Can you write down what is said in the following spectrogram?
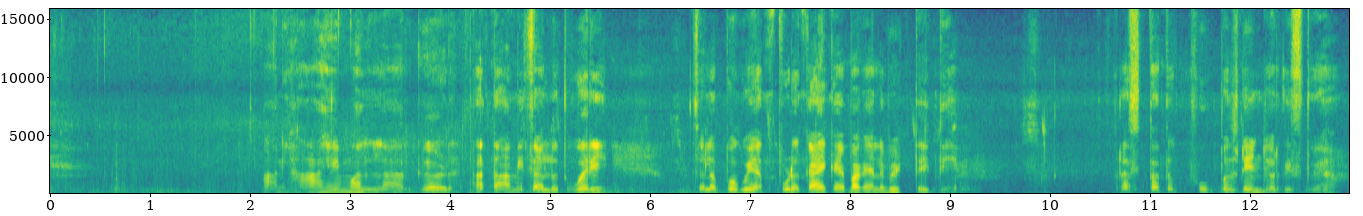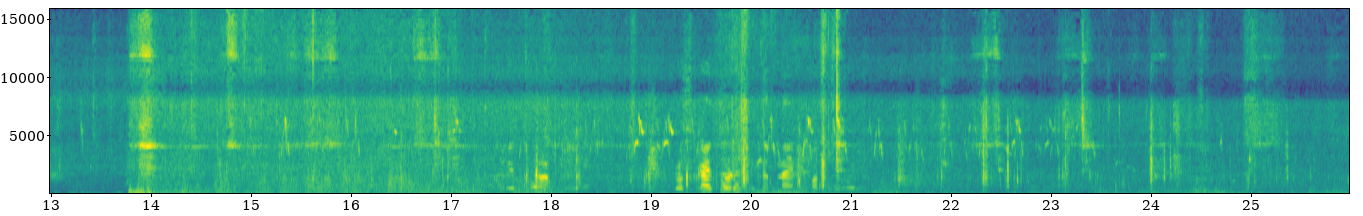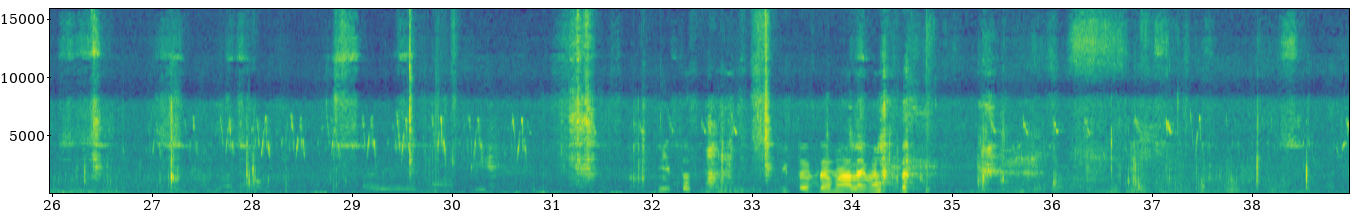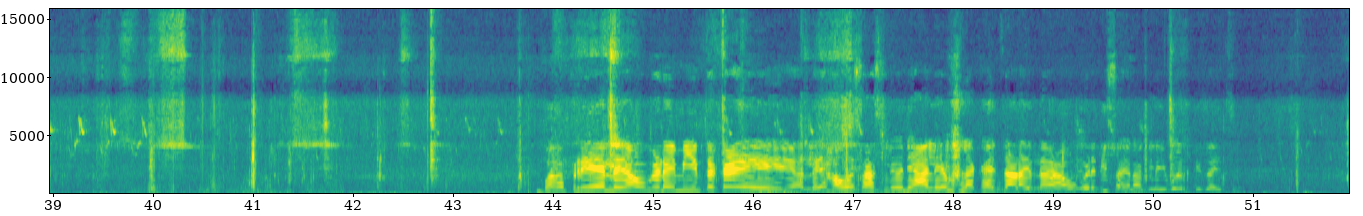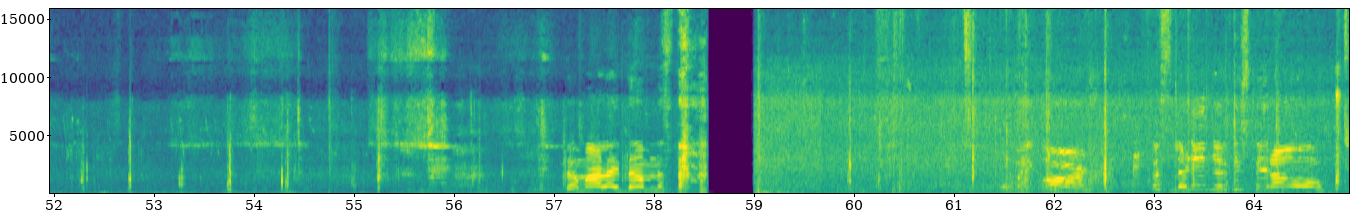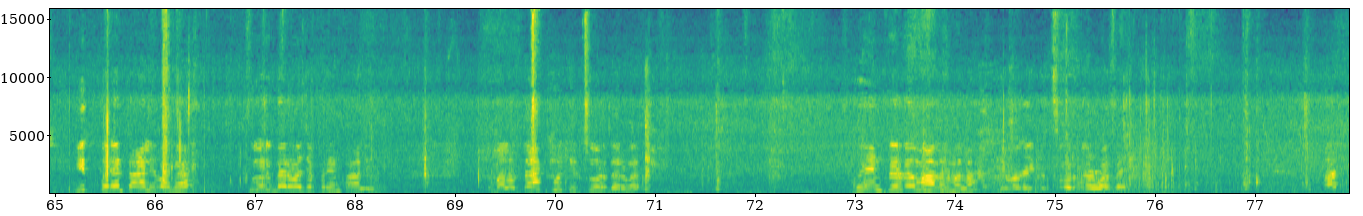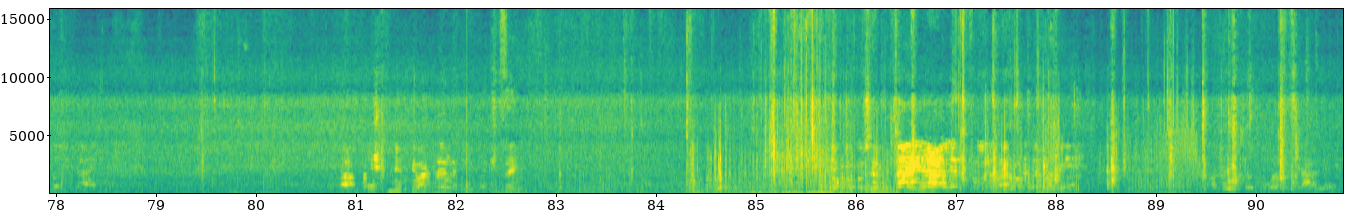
आणि हा आहे मल्हारगड. आता आम्ही चाललोत वरी. चला बघूयात पुढं काय काय बघायला भेटतंय ते. रस्ता तर खूपच डेंजर दिसतोय हा. काय थोडं शिकत नाही मी फक्त इथंच इथंच दम आलाय मला आता. बापरे लय अवघड आहे मी इथं काय. लय हवस असले आले मला काय चढायचं अवघड दिसायला लागलंय वरती जायचं. दम आलाय दम नसता. Oh कसलं डेंजर दिसते राव. इथपर्यंत आले बघा चोर दरवाजापर्यंत आले. तुम्हाला दाखवते चोर दरवाजा. भयंकर गम आलाय मला. हे बघा इथं चोर दरवाजा आहे. आतमध्ये काय बापरे भीती वाटायला लागली मध्ये हे बघू शकताय आले चोर दरवाजाला मी. आता इथं वरती आले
